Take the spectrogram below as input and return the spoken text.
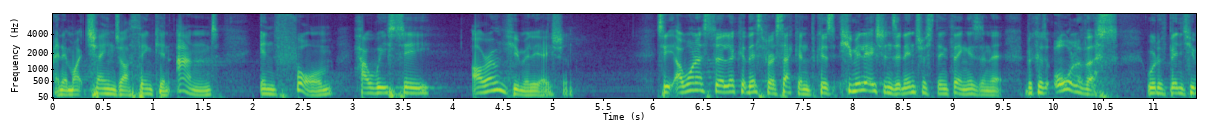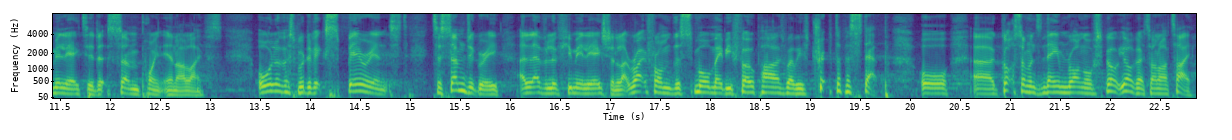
And it might change our thinking and inform how we see our own humiliation. See, I want us to look at this for a second because humiliation is an interesting thing, isn't it? Because all of us would have been humiliated at some point in our lives. All of us would have experienced, to some degree, a level of humiliation. Like right from the small, maybe faux pas where we've tripped up a step or uh, got someone's name wrong or spilt yogurt on our tie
